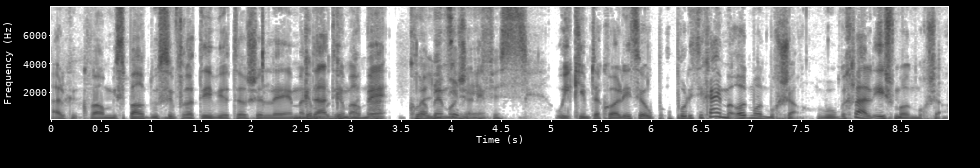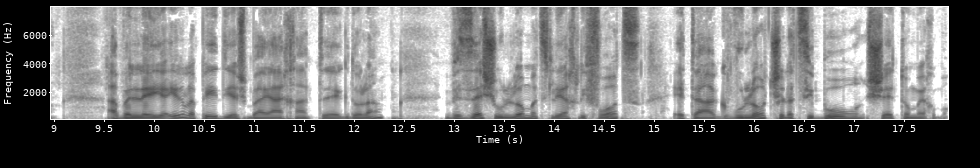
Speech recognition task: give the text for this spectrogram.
על כבר מספר דו-ספרתי ויותר של אה, מנדטים, הרבה, הרבה מאוד קואליציה שנים. מאפס. הוא הקים את הקואליציה, הוא, הוא פוליטיקאי מאוד מאוד מוכשר, והוא בכלל איש מאוד מוכשר. אבל ליאיר לפיד יש בעיה אחת אה, גדולה, וזה שהוא לא מצליח לפרוץ את הגבולות של הציבור שתומך בו.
